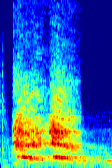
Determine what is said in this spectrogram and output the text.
耶耶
